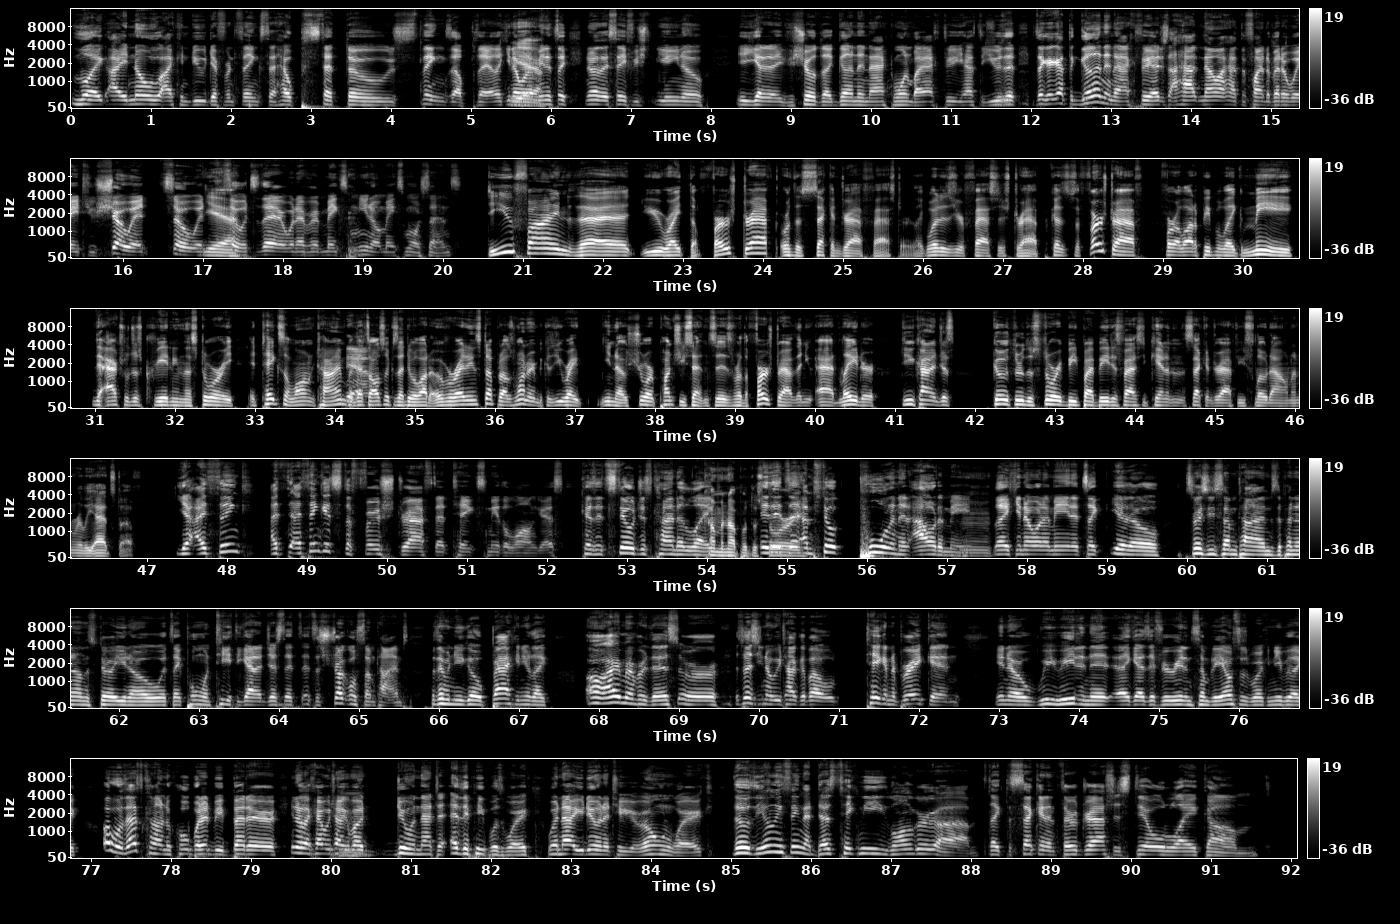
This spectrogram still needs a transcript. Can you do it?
like I know I can do different things to help set those things up there. Like you know what I mean? It's like you know they say if you sh- you, you know you gotta if you show the gun in Act One by Act Three you have to use it. It's like I got the gun in Act Three. I just I have now I have to find a better way to show it so it Yeah. so it's there whenever it makes you know makes more sense. Do you find that you write the first draft or the second draft faster? Like, what is your fastest draft? Because the first draft, for a lot of people like me, the actual just creating the story, it takes a long time, but Yeah. that's also because I do a lot of overwriting and stuff. But I was wondering because you write, you know, short, punchy sentences for the first draft, then you add later. Do you kind of just go through the story beat by beat as fast as you can, and then the second draft you slow down and really add stuff? Yeah, I think I th- I think it's the first draft that takes me the longest because it's still just kind of like Coming up with the it- story. it's, I'm still pulling it out of me. Mm. Like you know what I mean? It's like you know, especially sometimes depending on the story, you know, it's like pulling teeth. You gotta just it's it's a struggle sometimes. But then when you go back and you're like, oh, I remember this, or especially you know we talked about taking a break and you know rereading it like as if you're reading somebody else's work, and you'd be like, oh well, that's kind of cool, but it'd be better, you know, like how we talk Mhm. about doing that to other people's work, well now you're doing it to your own work. Though the only thing that does take me longer, um, like the second and third drafts, is still like um,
